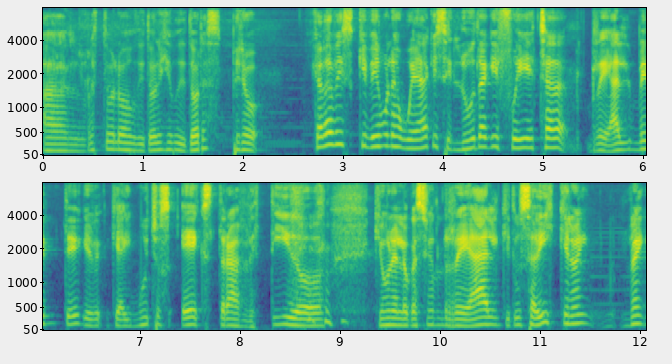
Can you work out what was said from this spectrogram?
al resto de los auditores y auditoras, pero cada vez que veo una weá que se nota que fue hecha realmente, que, que hay muchos extras vestidos, que es una locación real, que tú sabís que no hay, no hay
